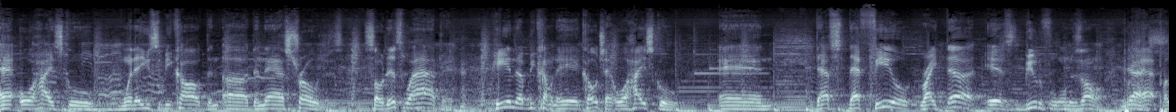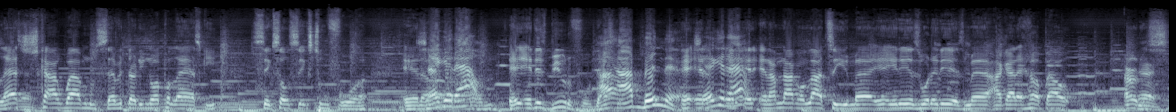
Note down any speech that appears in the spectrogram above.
at Orr High School when they used to be called the, uh, the Nash Trojans. So this what happened. He ended up becoming the head coach at Orr High School, and that's that field right there is beautiful on its own. Yes. Pulaski, Yes. Chicago Avenue, 730 North Pulaski, 60624. And Check it out. um, it- it is beautiful. That's- I, I've been there. and, Check it and- out. And, and I'm not gonna lie to you, man. It, it is what it is, man. I gotta help out Ernest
